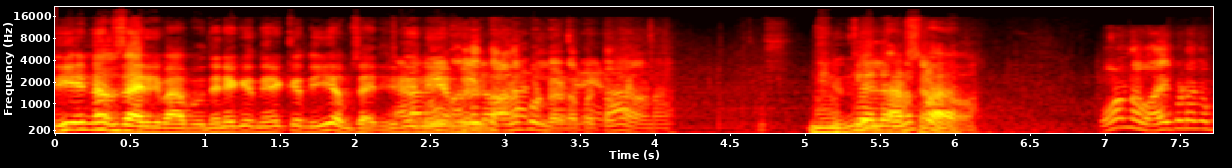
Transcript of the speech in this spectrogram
നീ എന്നെ സംസാരിച്ചു ബാബു. നിനക്ക് നിനക്ക് നീ സംസാരിച്ചു. നീ സംസാരിച്ചു. തണുപ്പാ? പോണ? വായിക്കൂടെ ഒക്കെ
